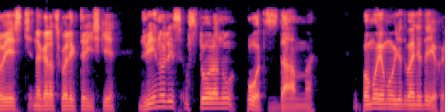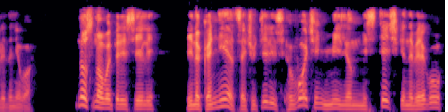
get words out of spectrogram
то есть на городской электричке, двинулись в сторону Потсдамма. По-моему, едва не доехали до него. Но снова пересели и, наконец, очутились в очень милом местечке на берегу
